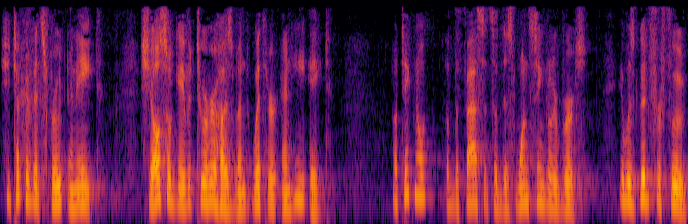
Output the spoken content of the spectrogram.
she took of its fruit and ate. She also gave it to her husband with her, and he ate. Now take note of the facets of this one singular verse. It was good for food.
